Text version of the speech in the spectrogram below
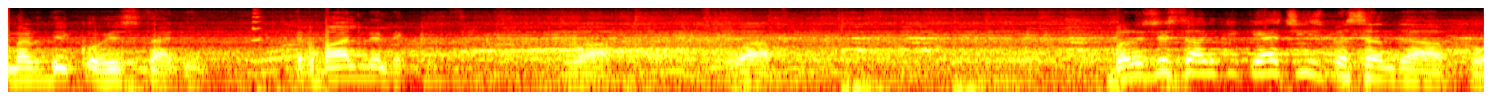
मर्द कोहिस्तानी इकबाल ने लिखा। वाह वाह। बलूचिस्तान की क्या चीज़ पसंद है आपको?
